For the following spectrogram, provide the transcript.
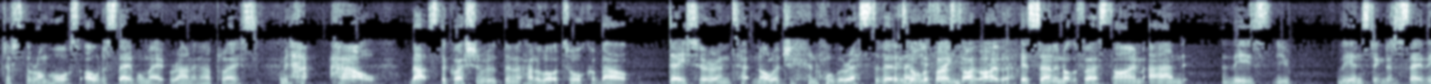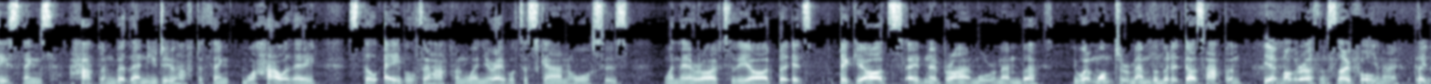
just the wrong horse. Older stablemate ran in her place. I mean, how? That's the question. We've been, had a lot of talk about data and technology and all the rest of it. It's not the first time either. It's certainly not the first time, and these you, the instinct is to say these things happen, but then you do have to think, well, how are they still able to happen when you're able to scan horses when they arrive to the yard. But it's big yards. Aidan O'Brien will remember. He won't want to remember, but it does happen. Yeah, Mother Earth and snowfall. You know, they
